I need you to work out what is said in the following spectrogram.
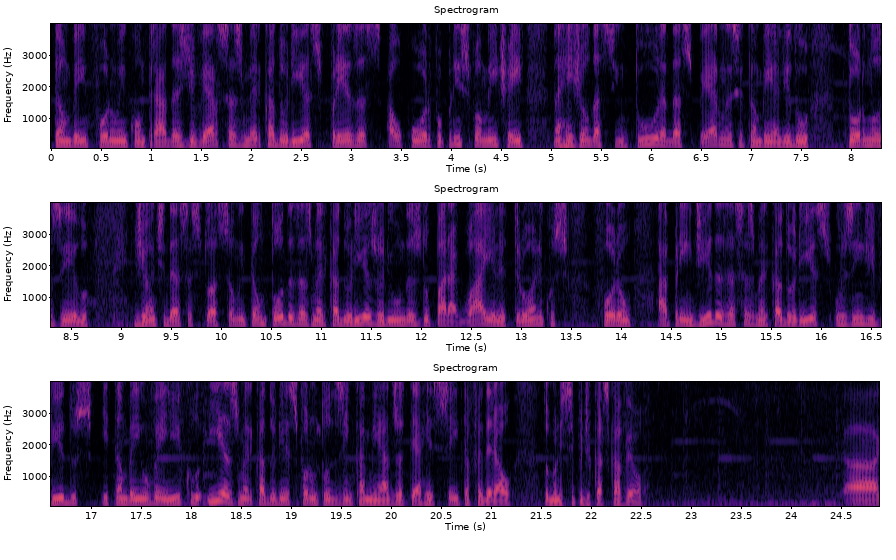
também foram encontradas diversas mercadorias presas ao corpo, principalmente aí na região da cintura, das pernas e também ali do tornozelo. Diante dessa situação, então, todas as mercadorias oriundas do Paraguai, eletrônicos, foram apreendidas essas mercadorias, os indivíduos e também o veículo e as mercadorias foram todos encaminhados até a Receita Federal do município de Cascavel. Ah,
